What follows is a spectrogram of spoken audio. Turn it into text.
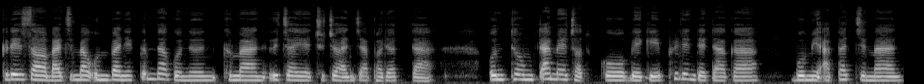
그래서 마지막 운반이 끝나고는 그만 의자에 주저앉아 버렸다. 온통 땀에 젖고 맥이 풀린 데다가 몸이 아팠지만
